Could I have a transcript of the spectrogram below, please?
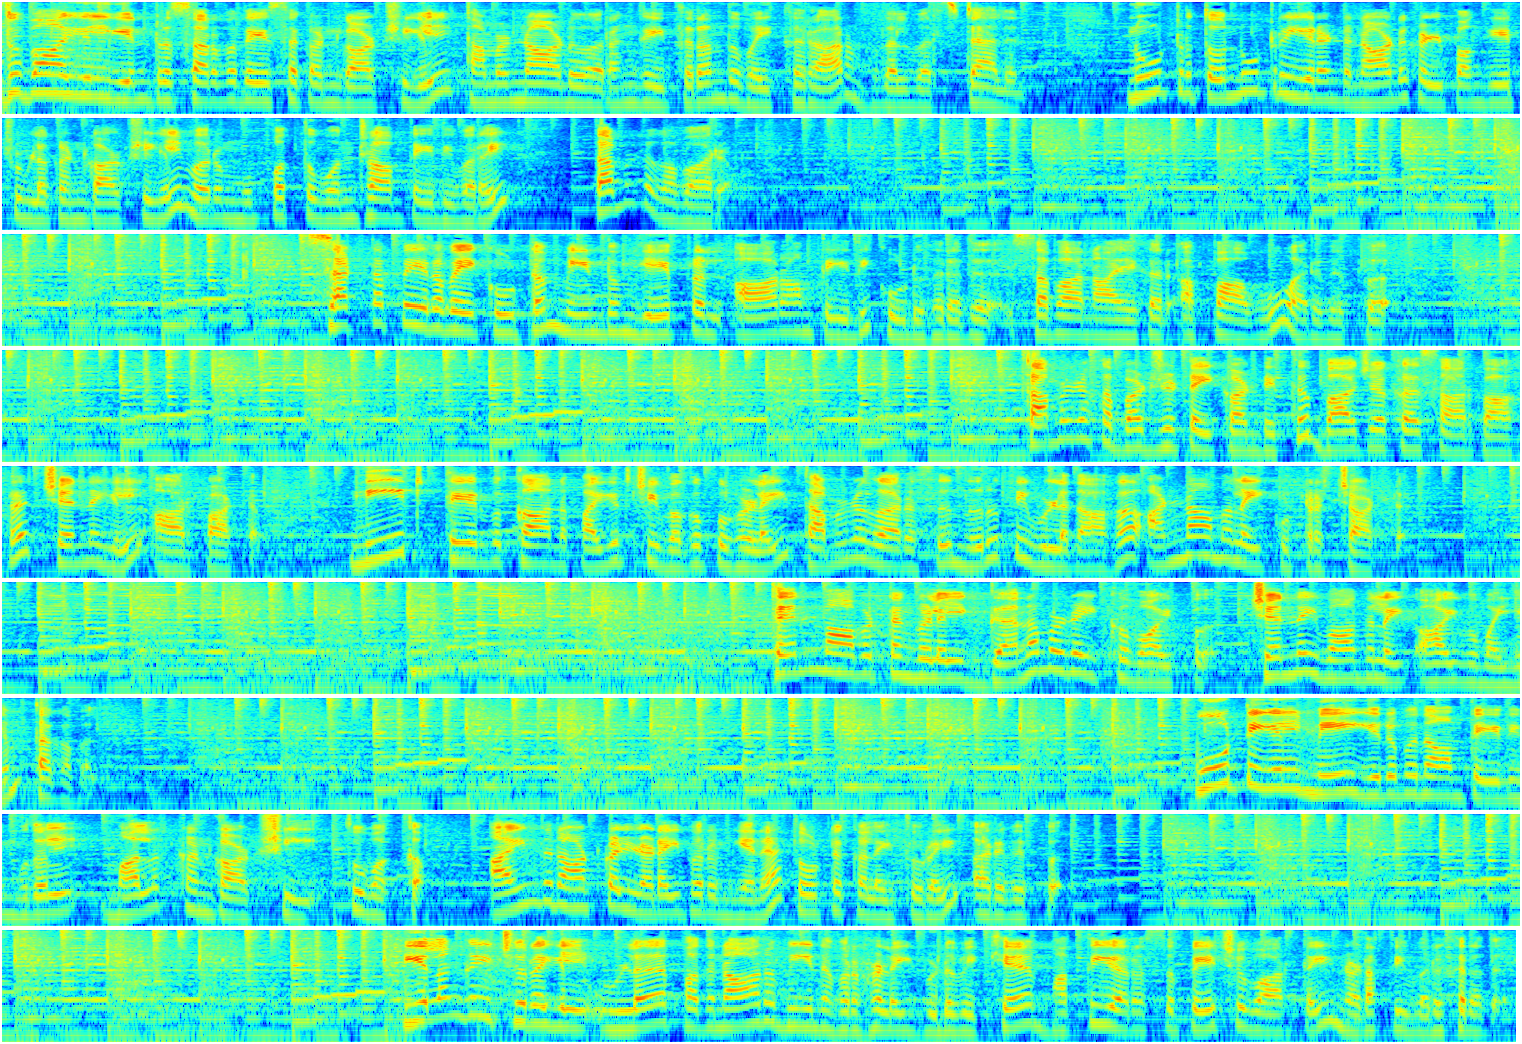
துபாயில் இன்று சர்வதேச கண்காட்சியில் தமிழ்நாடு அரங்கை திறந்து வைக்கிறார் முதல்வர் ஸ்டாலின். நூற்று தொன்னூற்றி இரண்டு நாடுகள் பங்கேற்றுள்ள கண்காட்சியில் வரும் முப்பத்து ஒன்றாம் தேதி வரை தமிழக வாரம். சட்டப்பேரவை கூட்டம் மீண்டும் ஏப்ரல் ஆறாம் தேதி கூடுகிறது. சபாநாயகர் அப்பாவு அறிவிப்பு. தமிழக பட்ஜெட்டை கண்டித்து பாஜக சார்பாக சென்னையில் ஆர்ப்பாட்டம். நீட் தேர்வுக்கான பயிற்சி வகுப்புகளை தமிழக அரசு நிறுத்தியுள்ளதாக அண்ணாமலை குற்றச்சாட்டு. தென் மாவட்டங்களில் கனமழைக்கு வாய்ப்பு. சென்னை வானிலை ஆய்வு மையம் தகவல். ஊட்டியில் மே இருபதாம் தேதி முதல் மலர் கண்காட்சி துவக்கம். ஐந்து நாட்கள் நடைபெறும் என தோட்டக்கலைத்துறை அறிவிப்பு. இலங்கை சிறையில் உள்ள பதினாறு மீனவர்களை விடுவிக்க மத்திய அரசு பேச்சுவார்த்தை நடத்தி வருகிறது.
